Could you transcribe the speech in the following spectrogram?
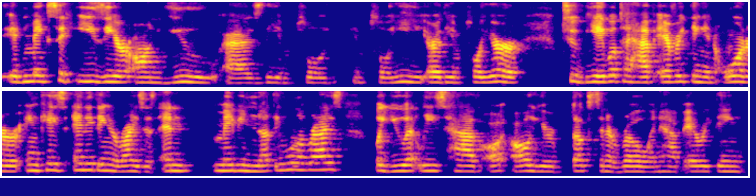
it makes it easier on you as the employee employee or the employer to be able to have everything in order in case anything arises. And maybe nothing will arise but you at least have all, all your ducks in a row and have everything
